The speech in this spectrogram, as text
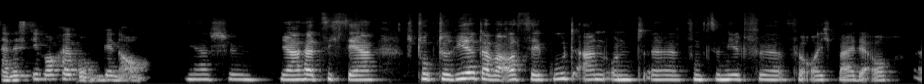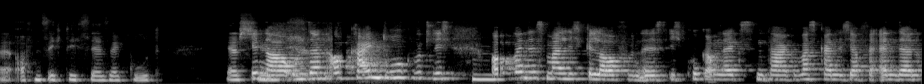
dann ist die Woche rum, genau. Ja, schön. Ja, hört sich sehr strukturiert, aber auch sehr gut an und äh, funktioniert für, für euch beide auch äh, offensichtlich sehr, sehr gut. Ja, schön. Genau, und dann auch kein Druck, wirklich, mhm. auch wenn es mal nicht gelaufen ist. Ich gucke am nächsten Tag, was kann ich ja verändern.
